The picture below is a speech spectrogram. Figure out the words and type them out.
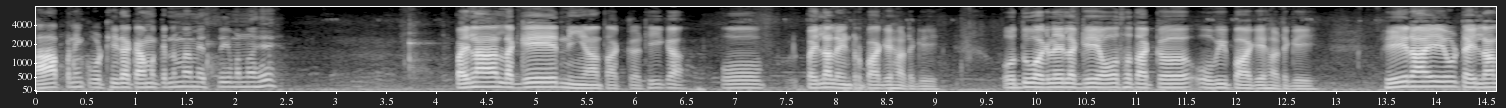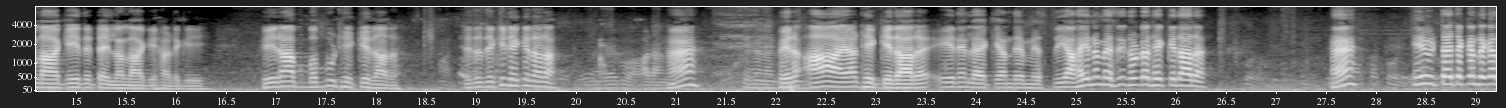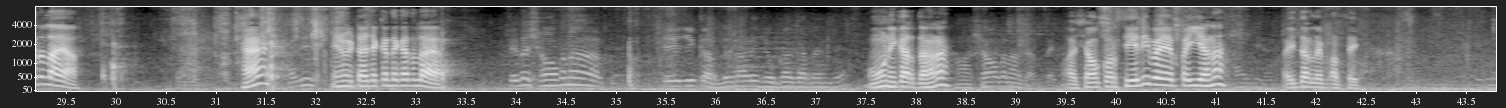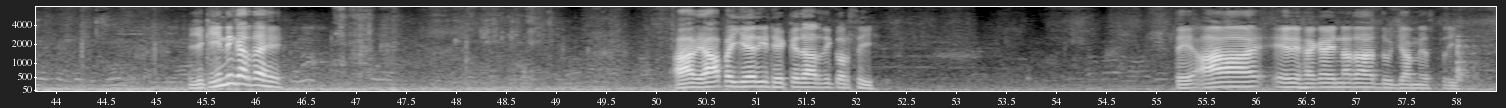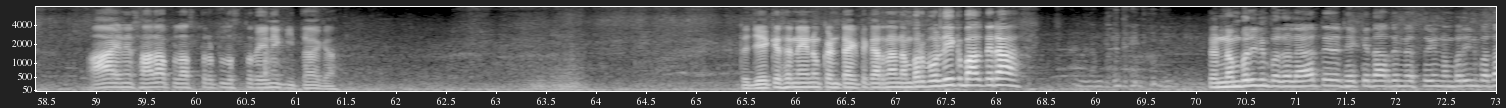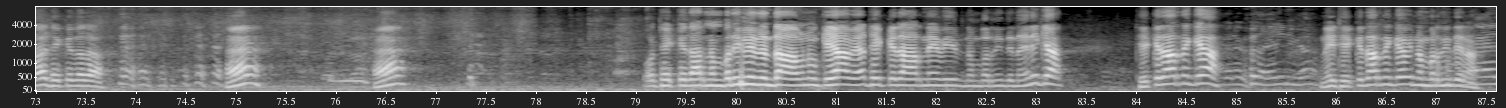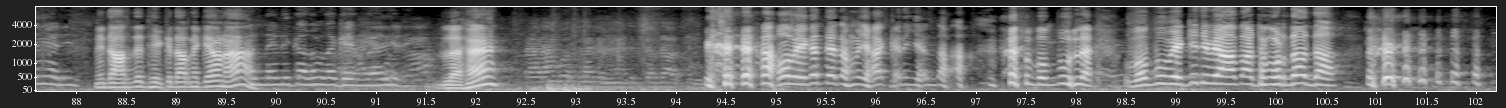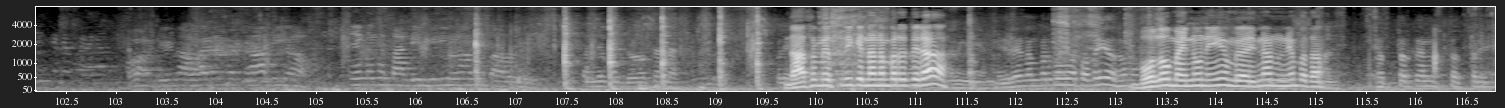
ਆ ਆਪਣੀ ਕੋਠੀ ਦਾ ਕੰਮ ਕਿੰਨਾ ਮਿਸਤਰੀ ਮੰਨੋ ਇਹ। ਪਹਿਲਾਂ ਲੱਗੇ ਨੀਆਂ ਤੱਕ, ਠੀਕ ਆ। ਉਹ ਪਹਿਲਾਂ ਲੈਂਟਰ ਪਾ ਕੇ ਹਟ ਗਏ। ਉਦੋਂ ਅਗਲੇ ਲੱਗੇ ਔਥ ਤੱਕ, ਉਹ ਵੀ ਪਾ ਕੇ ਹਟ ਗਏ। ਫੇਰ ਆਏ ਉਹ ਟੈਲਾਂ ਲਾ ਕੇ ਤੇ ਟੈਲਾਂ ਲਾ ਕੇ ਹਟ ਗਏ। ਫੇਰ ਆ ਬੱਬੂ ਠੇਕੇਦਾਰ। ਇਹਦੇ ਦੇਖੀ ਠੇਕੇਦਾਰ ਹੈ? ਫਿਰ ਆ ਆਇਆ ਠੇਕੇਦਾਰ, ਇਹਨੇ ਲੈ ਕੇ ਆਂਦੇ ਮਿਸਤਰੀ। ਆਹ ਹੀ ਨਾ ਮਿਸਤਰੀ ਤੁਹਾਡਾ ਠੇਕੇਦਾਰ। ਹੈ? ਇਹਨੂੰ ਇੱਟਾ ਚੱਕਣ ਤੇ ਕਦ ਲਾਇਆ? ਹੈ? ਇਹਨੂੰ ਇੱਟਾਂ ਚੱਕਣ ਤੇ ਕਦ ਲਾਇਆ? ਇਹਦਾ ਸ਼ੌਂਕ ਨਾ ਇਹ ਜੀ ਕਰਦੇ ਨਾਲੇ ਯੋਗਾ ਕਰ ਲੈਂਦੇ ਉਹ ਨਹੀਂ ਕਰਦਾ ਹਨਾ? ਹਾਂ ਸ਼ੌਂਕ ਨਾਲ ਕਰਦੇ ਅੱਛਾ ਉਹ ਕੁਰਸੀ ਇਹਦੀ ਪਈ- ਪਈ ਹੈ ਨਾ ਇਧਰਲੇ ਪਾਸੇ। ਯਕੀਨ ਨਹੀਂ ਕਰਦਾ ਇਹ? ਆ ਵਿਆਹ ਪਈ ਹੈ ਇਹਦੀ ਠੇਕੇਦਾਰ ਦੀ ਕੁਰਸੀ। ਤੇ ਆ ਇਹ ਹੈਗਾ ਇਹਨਾਂ ਦਾ ਦੂਜਾ ਮਿਸਤਰੀ। ਆ ਇਹਨੇ ਸਾਰਾ ਪਲਸਤਰ ਪਲਸਤਰ ਇਹਨੇ ਕੀਤਾ ਹੈਗਾ। ਤੇ ਜੇ ਕਿਸੇ ਨੇ ਇਹਨੂੰ ਕੰਟੈਕਟ ਕਰਨਾ ਨੰਬਰ ਬੋਲੀ ਇਕਬਾਲ ਤੇਰਾ? ਤੇ ਨੰਬਰ ਹੀ ਨਹੀਂ ਪਤਾ ਲਿਆ ਤੇਰੇ ਠੇਕੇਦਾਰ ਦੇ ਮਿਸਤਰੀ ਨੂੰ ਨੰਬਰ ਹੀ ਨਹੀਂ ਪਤਾ, ਠੇਕੇਦਾਰ ਦਾ ਹੈ? ਹੈ? ਉਹ ਠੇਕੇਦਾਰ ਨੰਬਰ ਹੀ ਨਹੀਂ ਦਿੰਦਾ, ਉਹਨੂੰ ਕਿਹਾ ਵਿਆ ਠੇਕੇਦਾਰ ਨੇ ਵੀ ਨੰਬਰ ਨਹੀਂ ਦੇਣਾ, ਇਹਨੇ ਕਿਹਾ? ਠੇਕੇਦਾਰ ਨੇ ਕਿਹਾ? ਨਹੀਂ ਠੇਕੇਦਾਰ ਨੇ ਕਿਹਾ ਵੀ ਨੰਬਰ ਨਹੀਂ ਦੇਣਾ। ਨਹੀਂ ਦੱਸ ਦੇ ਠੇਕੇਦਾਰ ਨੇ ਕਿਹਾ ਹੋਣਾ। ਲੈ ਹੈ? ਉਹ ਵੇਖ ਤੇਰਾ ਮਜ਼ਾਕ ਕਰੀ ਜਾਂਦਾ। ਬੱਬੂ ਲੈ ਬੱਬੂ ਵੇਖੀ ਜਿਵੇਂ ਆਪ ਅੱਠ ਫੁੱਟ ਦਾ ਹੁੰਦਾ। ਦੱਸ ਮਿਸਤਰੀ ਕਿੰਨਾ ਨੰਬਰ ਹੈ ਤੇਰਾ? ਨੰਬਰ ਤਾਂ ਪਤਾ ਹੀ ਆ ਤੁਹਾਨੂੰ। ਬੋਲੋ ਮੈਨੂੰ ਨਹੀਂ ਇਹਨਾਂ ਨੂੰ ਨਹੀਂ ਪਤਾ। 70377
